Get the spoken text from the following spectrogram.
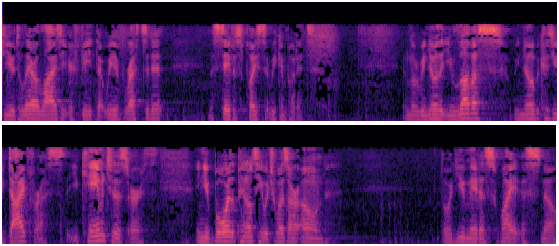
to you, to lay our lives at your feet, that we have rested it in the safest place that we can put it. And Lord, we know that you love us. We know because you died for us, that you came into this earth and you bore the penalty which was our own. Lord, you made us white as snow.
